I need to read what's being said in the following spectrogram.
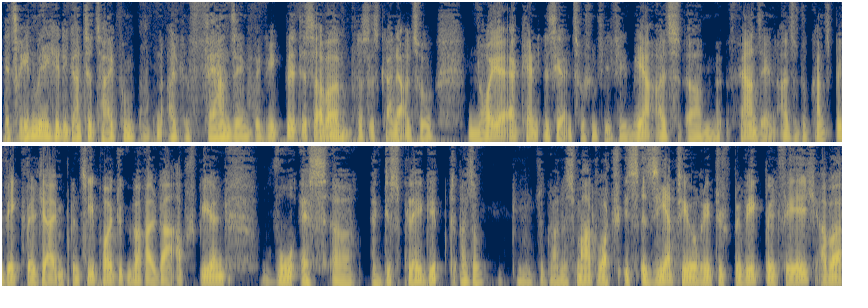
Jetzt reden wir hier die ganze Zeit vom guten alten Fernsehen. Bewegtbild ist aber, mhm. das ist keine allzu neue Erkenntnis, ja inzwischen viel, viel mehr als ähm, Fernsehen. Also du kannst Bewegtbild ja im Prinzip heute überall da abspielen, wo es äh, ein Display gibt. Also sogar eine Smartwatch ist sehr theoretisch bewegtbildfähig, aber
